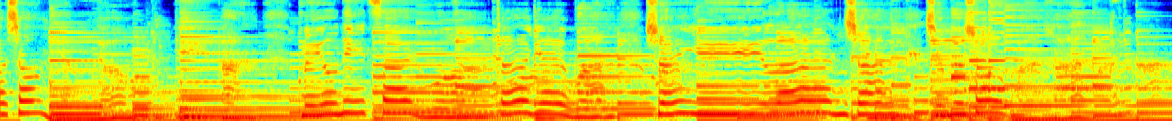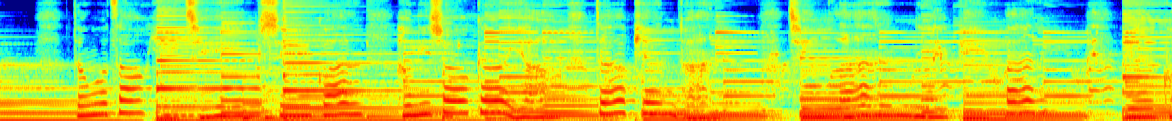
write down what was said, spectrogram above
别把想念留一半。没有你在我的夜晚，睡意阑珊。先别说晚安，当我早已经习惯哼一首歌谣的片段。青蓝你臂环，月光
